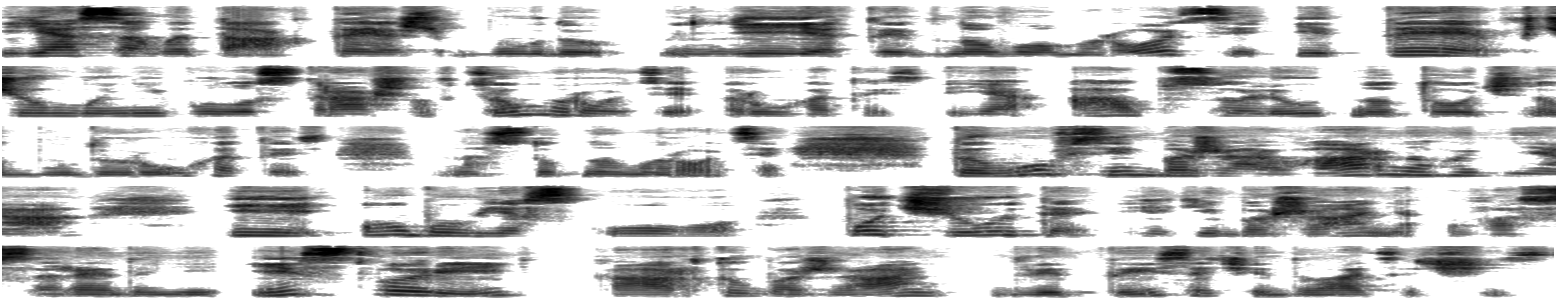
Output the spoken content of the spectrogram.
Я саме так теж буду діяти в новому році, і те, в чому мені було страшно в цьому році рухатись, я абсолютно точно буду рухатись в наступному році. Тому всім бажаю гарного дня і обов'язково почуйте, які бажання у вас всередині, і створіть карту бажань 2026.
